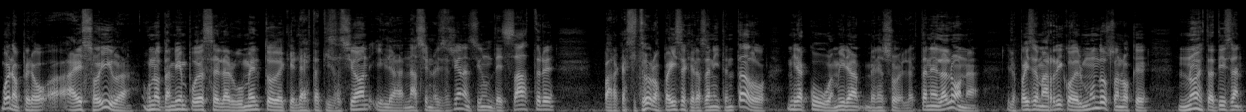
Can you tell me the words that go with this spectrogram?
Bueno, pero a eso iba. Uno también puede hacer el argumento de que la estatización y la nacionalización han sido un desastre para casi todos los países que las han intentado. Mira Cuba, mira Venezuela, están en la lona. Y los países más ricos del mundo son los que no estatizan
